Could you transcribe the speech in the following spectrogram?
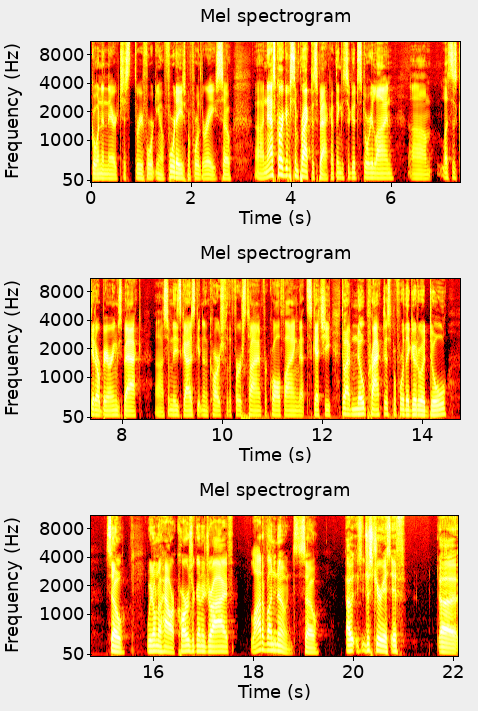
going in there just three or four, you know, four days before the race. So uh, NASCAR give us some practice back. I think it's a good storyline. Um, let's just get our bearings back. Uh, some of these guys getting in the cars for the first time for qualifying, that's sketchy. They'll have no practice before they go to a duel. So we don't know how our cars are going to drive. A lot of unknowns. So I was just curious if uh,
